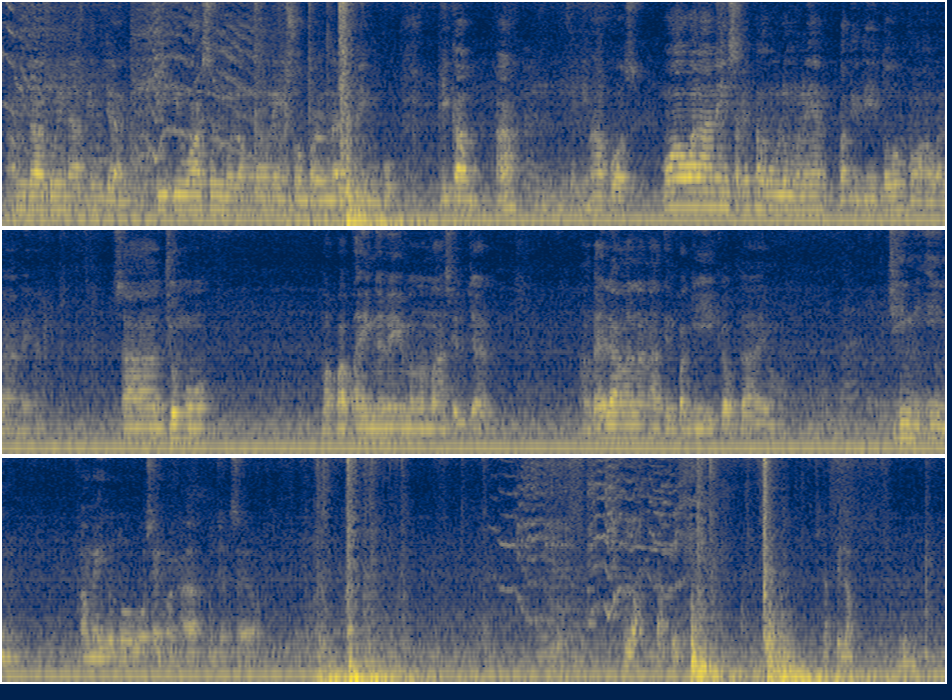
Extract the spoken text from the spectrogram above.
Ang gagawin natin dyan, iiwasan mo lang muna yung sobrang nalabing bu. Hikab, ha? Tapos, mawawala na yung sakit ng ulo mo na yan. Pati dito, mawawala na yan. Sa jaw mo, mapapahinga na yung mga muscle dyan. Ang kailangan lang natin pag iikaw tayo, chin in. Ang may tuturo sa'yo pag harap ko dyan sa'yo. Lock tapi. Tapilok. Sa pay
